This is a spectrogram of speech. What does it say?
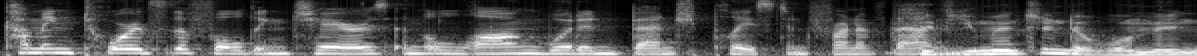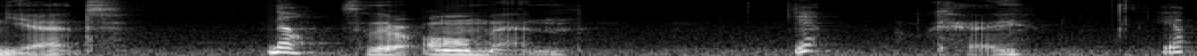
coming towards the folding chairs and the long wooden bench placed in front of them. Have you mentioned a woman yet? No. So they're all men. Yeah. Okay. Yep.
